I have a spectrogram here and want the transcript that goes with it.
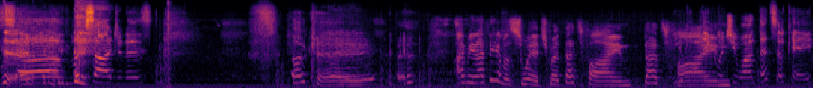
Sub misogynist. Okay. I mean, I think I'm a switch, but that's fine. That's You can fine. think what you want. That's okay.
